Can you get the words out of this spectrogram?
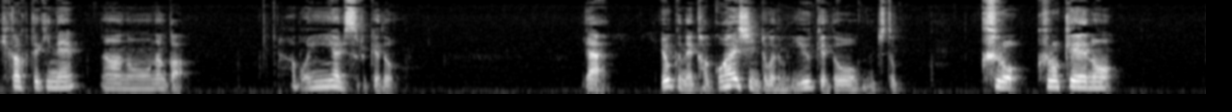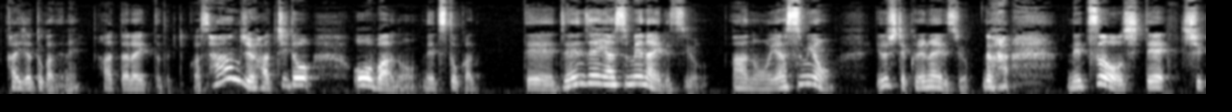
比較的ねあのなんかぼんやりするけどいやよくね過去配信とかでも言うけどちょっと黒黒系の会社とかでね働いた時とか38度オーバーの熱とかって全然休めないですよ。あの休みを許してくれないですよ。だから熱をして出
